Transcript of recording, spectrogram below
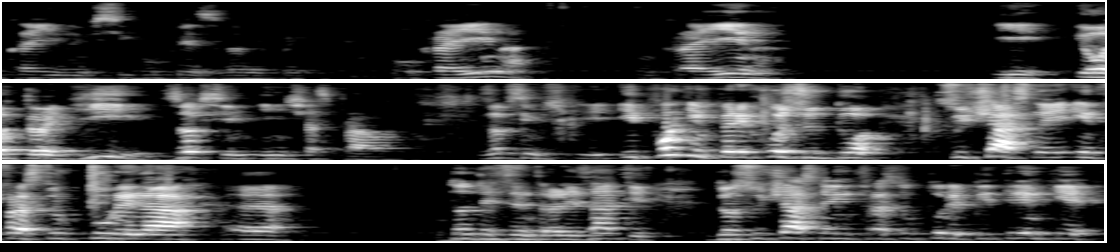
Україною, всі букви з великою. Україна, Україна. І, і от тоді зовсім інша справа. Зовсім і, потім переходжу до сучасної інфраструктури на е, до децентралізації, до сучасної інфраструктури підтримки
